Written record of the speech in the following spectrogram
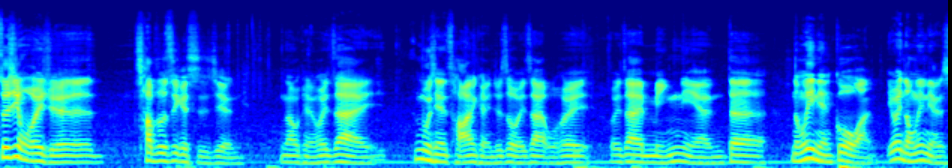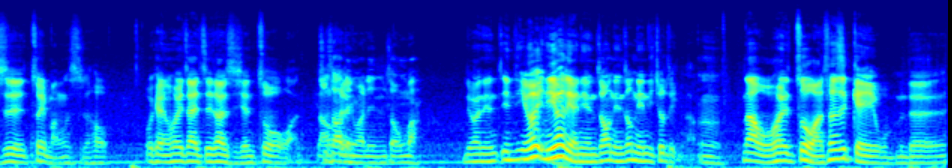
最近我也觉得差不多是一个时间，那我可能会在目前的草案可能就是会在我会会在明年的农历年过完，因为农历年是最忙的时候，我可能会在这段时间做完，至少领完年终吧。领完年，因因为因为领年终，年终年底就领了。嗯，那我会做完，算是给我们的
